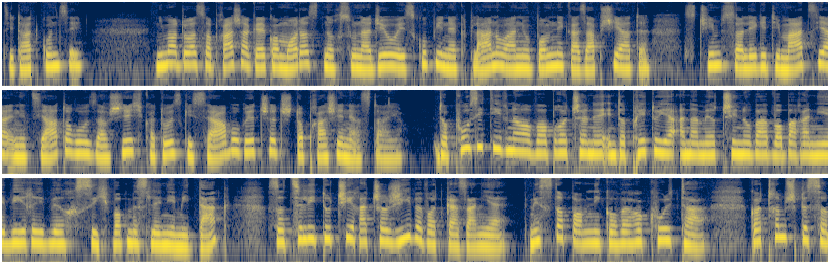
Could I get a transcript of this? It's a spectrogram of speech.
cytat kunci. Nimo to so praša, kelko modostnych su na dziełowej skupinie k planowaniu pomnika zapřijate, z czym so legitimacja inicjatorów za všich katolskich Serbów ryczyć do prašenia staje. Do pozitywnego wobroczenia interpretuje Anna Mirčinova wobaranie wirywych sich wobmysleniemi tak, że celi tuci raczo żywe wodkazanie, misto pomnikowego kulta, kotrymż by so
